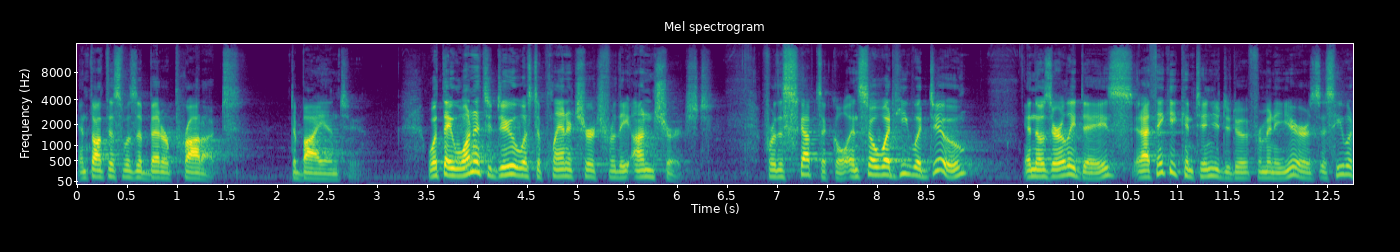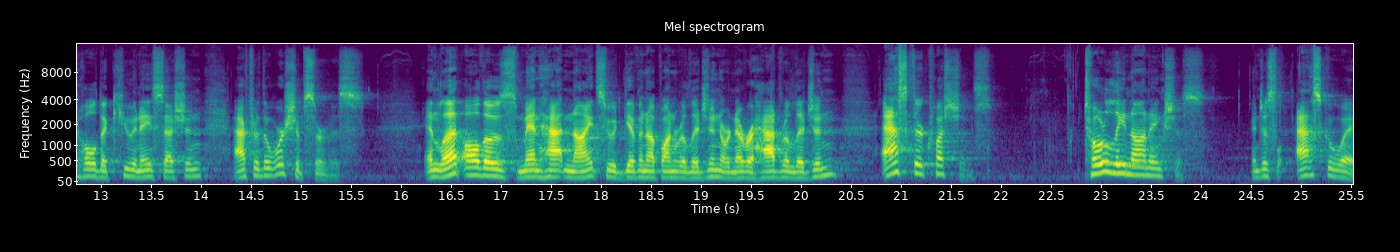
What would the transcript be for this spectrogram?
and thought this was a better product to buy into. What they wanted to do was to plant a church for the unchurched, for the skeptical. And so, what he would do in those early days, and I think he continued to do it for many years, is he would hold a Q&A session after the worship service and let all those Manhattanites who had given up on religion or never had religion ask their questions, totally non-anxious, and just ask away.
